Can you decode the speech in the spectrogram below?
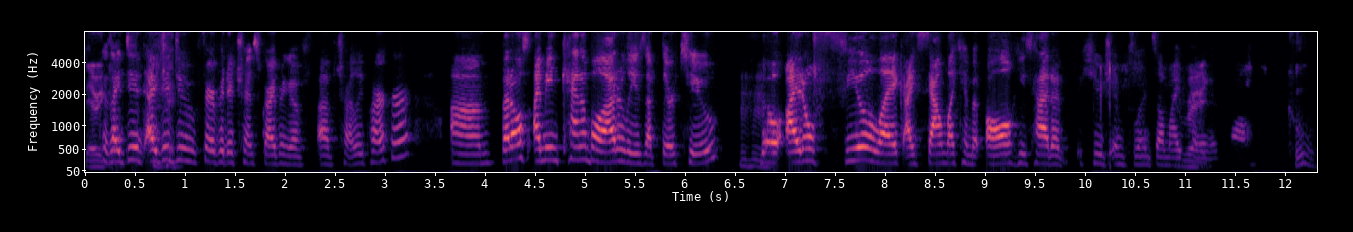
there we go. because. I did I did do a fair bit of transcribing of of Charlie Parker. Um, but also, I mean, Cannonball Adderley is up there too. Mhm. Though I don't feel like I sound like him at all. He's had a huge influence on my Right. playing as well. Cool.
